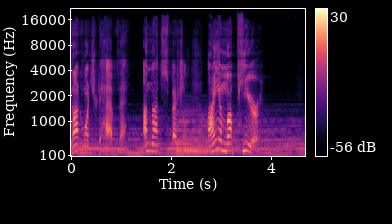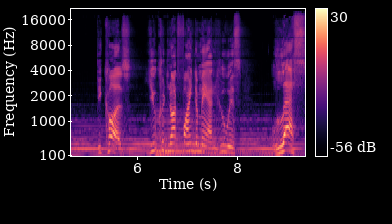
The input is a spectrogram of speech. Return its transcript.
God wants you to have that. I'm not special. I am up here because you could not find a man who is less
